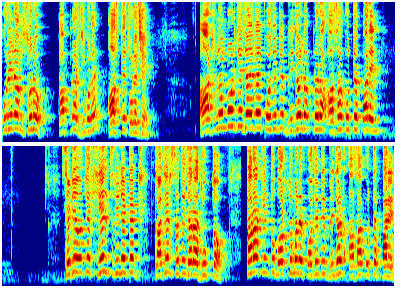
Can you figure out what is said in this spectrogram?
পরিণামস্বরূপ আপনার জীবনে আসতে চলেছে। আট নম্বর যে জায়গায় পজিটিভ রেজাল্ট আপনারা আশা করতে পারেন, সেটি হচ্ছে হেলথ রিলেটেড কাজের সাথে যারা যুক্ত, তারা কিন্তু বর্তমানে পজিটিভ রেজাল্ট আশা করতে পারেন।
